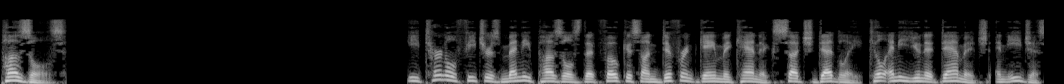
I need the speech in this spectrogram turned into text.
Puzzles Eternal features many puzzles that focus on different game mechanics such deadly kill any unit damaged and Aegis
